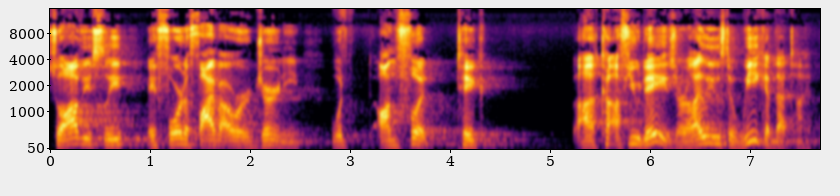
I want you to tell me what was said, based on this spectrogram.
So obviously, a four to five hour journey would on foot take a, a few days or at least a week at that time.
